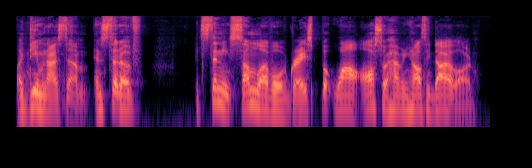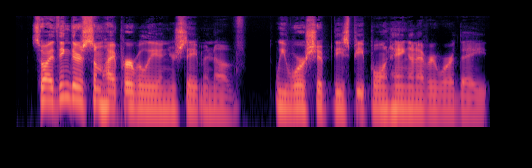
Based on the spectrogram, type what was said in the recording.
like demonize them instead of extending some level of grace, but while also having healthy dialogue. So I think there's some hyperbole in your statement of we worship these people and hang on every word they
